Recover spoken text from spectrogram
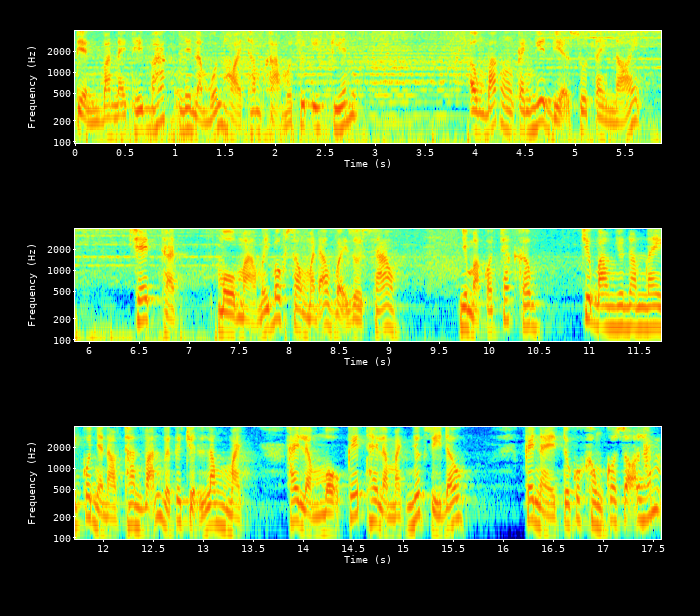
Tiền ban nay thấy bác Nên là muốn hỏi tham khảo một chút ý kiến. Ông bác canh nghĩa địa xua tay nói, Chết thật, Mồ mả mới bốc xong mà đã vậy rồi sao? Nhưng mà có chắc không? Chứ bao nhiêu năm nay có nhà nào than vãn về cái chuyện long mạch, Hay là mộ kết, hay là mạch nước gì đâu? Cái này tôi cũng không có rõ lắm.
